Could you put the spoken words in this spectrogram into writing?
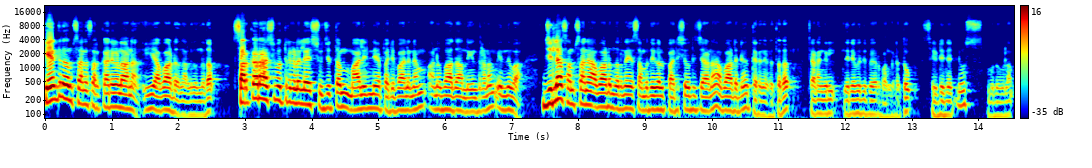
കേന്ദ്ര സംസ്ഥാന സർക്കാരുകളാണ് ഈ അവാർഡ് നൽകുന്നത്. സർക്കാർ ആശുപത്രികളിലെ ശുചിത്വം മാലിന്യ പരിപാലനം അണുബാധ നിയന്ത്രണം എന്നിവ ജില്ലാ സംസ്ഥാന അവാർഡ് നിർണയ സമിതികൾ പരിശോധിച്ചാണ് അവാർഡിന് തിരഞ്ഞെടുത്തത്. ചടങ്ങിൽ നിരവധി പേർ പങ്കെടുത്തു. C D net news Muthukulam.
